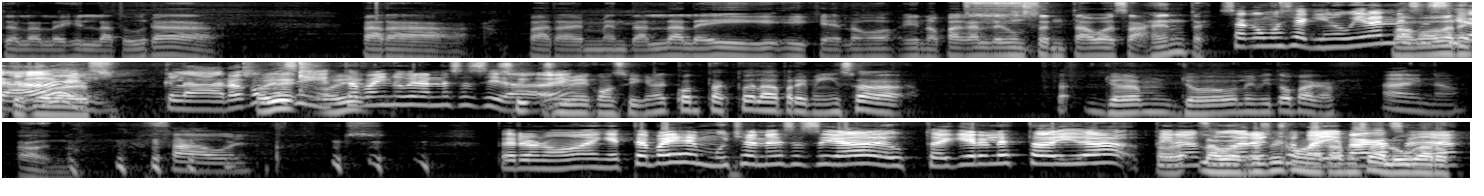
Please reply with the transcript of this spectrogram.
de la legislatura para, para enmendar la ley y, y que no, y no pagarle un centavo a esa gente. O sea, como si aquí no hubieran Vamos a necesidades. eso. Claro, como Oye, si en este país no hubiera si, necesidades. si me consiguen el contacto de la premisa, yo, yo le invito para acá. Ay, no. Ay, no. Favor. Pero no, en este país hay muchas necesidades. Usted quiere la estadidad, tiene la su derecho, vaya y de Lugaro. allá.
